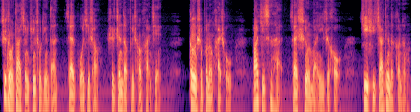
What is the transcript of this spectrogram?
这种大型军售订单在国际上是真的非常罕见，更是不能排除巴基斯坦在试用满意之后继续加订的可能。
